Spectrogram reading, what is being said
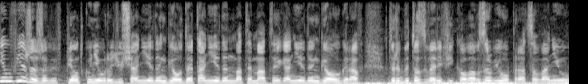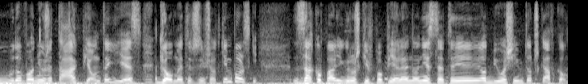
nie uwierzę, żeby w piątku nie urodził się ani jeden geodeta, ani jeden matematyk, ani jeden geograf, który by to zweryfikował, zrobił opracowanie i udowodnił, że tak, piątek jest geometrycznym środkiem Polski. Zakopali gruszki w popiele, no niestety odbiło się im to czkawką.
